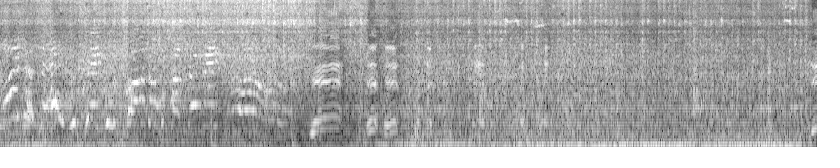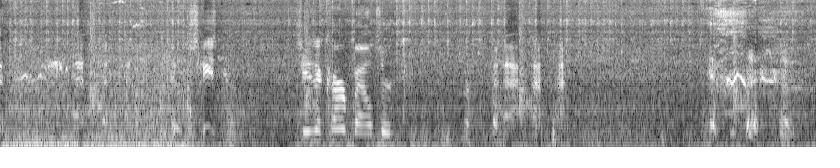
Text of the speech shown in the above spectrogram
Why does it have to take a photo of the mirror? she's, she's a curb bouncer.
